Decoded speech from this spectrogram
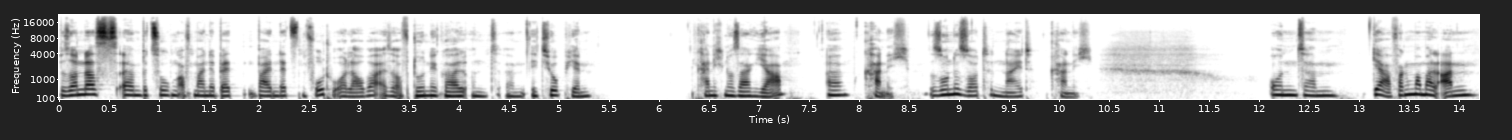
Besonders ähm, bezogen auf meine be beiden letzten Fotourlaube, also auf Donegal und ähm, Äthiopien kann ich nur sagen, ja, äh, kann ich. So eine Sorte Neid kann ich. Und ähm, ja, fangen wir mal an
